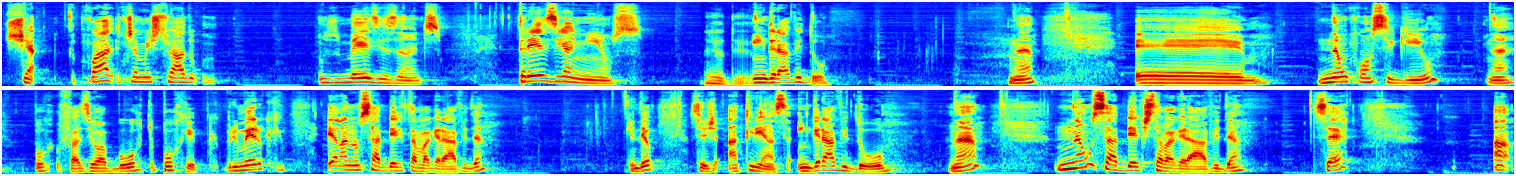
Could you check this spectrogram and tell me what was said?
tinha quase tinha menstruado uns meses antes. 13 aninhos. Meu Deus. Engravidou. Né? É, não conseguiu, né? fazer o aborto. Por quê? Porque, primeiro que ela não sabia que estava grávida. Entendeu? Ou seja, a criança engravidou, né? Não sabia que estava grávida, certo? Ah,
